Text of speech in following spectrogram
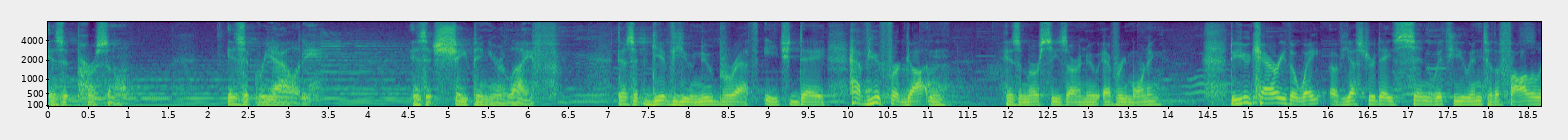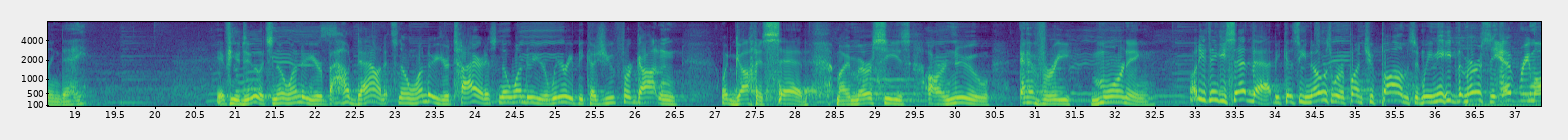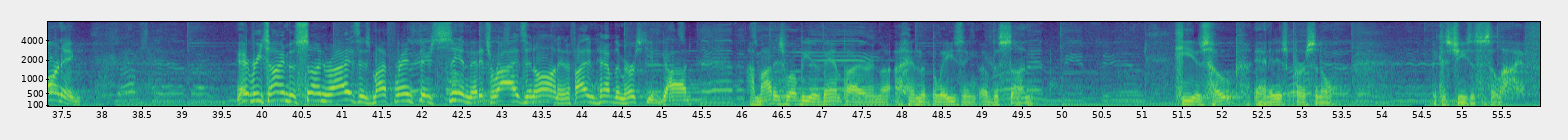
Is it personal? Is it reality? Is it shaping your life? Does it give you new breath each day? Have you forgotten His mercies are new every morning? Do you carry the weight of yesterday's sin with you into the following day? If you do, it's no wonder you're bowed down. It's no wonder you're tired. It's no wonder you're weary because you've forgotten what God has said. My mercies are new every morning. Why do you think he said that? Because he knows we're a bunch of bums and we need the mercy every morning. Every time the sun rises, my friends, there's sin that it's rising on. And if I didn't have the mercy of God, I might as well be a vampire in the, in the blazing of the sun. He is hope, and it is personal because Jesus is alive.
